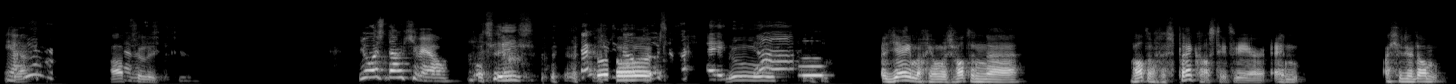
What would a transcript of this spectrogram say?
Ja. Ja. Ja, Absoluut. Jongens, dankjewel. Tot ziens. Dank jullie wel. Ja. Jemig jongens, wat een, eh, wat een gesprek was dit weer. En als je er dan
